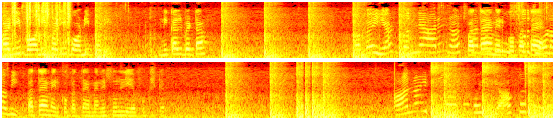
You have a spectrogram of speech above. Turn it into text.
पड़ी बॉडी पड़ी बॉडी पड़ी। निकल बेटा। अबे यार बंदे आ रहे हैं पता है मेरे को पता है। पता है मेरे को पता है। मैंने सुन लिया फुटस्टेप आना नहीं आता भाई क्या कर रहे हो?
